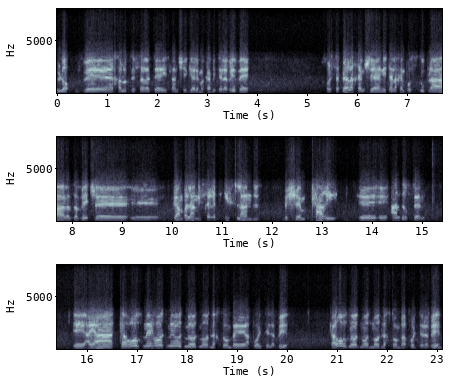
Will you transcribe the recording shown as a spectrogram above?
לא, וחלוץ נבחרת אה, איסלנד שהגיע למכבי תל אביב, ויכול לספר לכם שאני אתן לכם פה סקופ לזווית, שגם אה, בלם נבחרת איסלנד בשם קארי אה, אנדרסן, היה קרוב מאוד מאוד מאוד מאוד לחתום בהפועל תל אביב, קרוב מאוד מאוד מאוד לחתום בהפועל תל אביב,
